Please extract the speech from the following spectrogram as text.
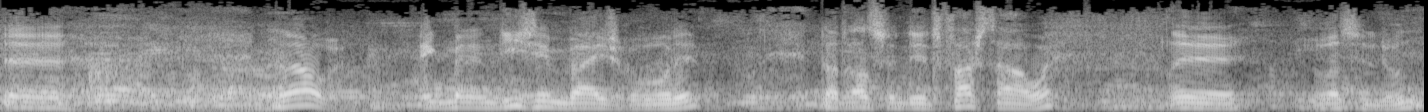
Eh, nou, ik ben in die zin wijzer geworden dat als ze dit vasthouden, eh, wat ze doen.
